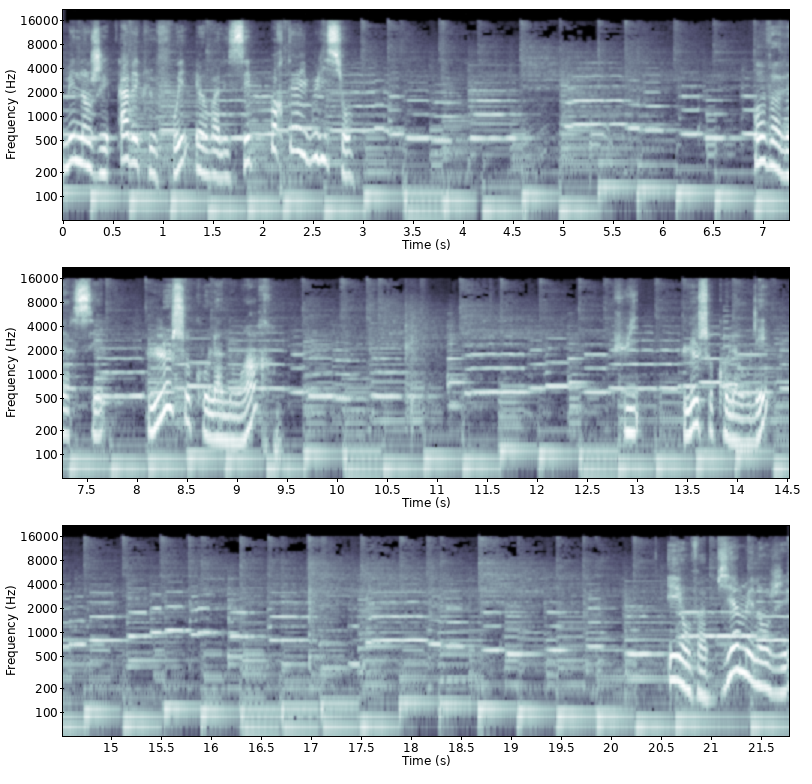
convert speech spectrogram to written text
mélanger avec le fouet et on va laisser porter à ébullition. On va verser le chocolat noir, puis le chocolat au lait, et on va bien mélanger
